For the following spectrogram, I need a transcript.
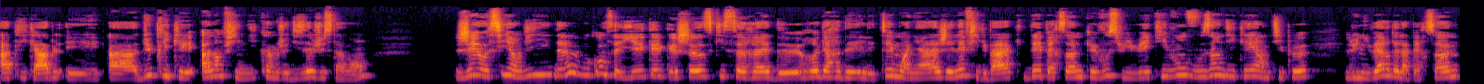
applicable et à dupliquer à l'infini, comme je disais juste avant. J'ai aussi envie de vous conseiller quelque chose qui serait de regarder les témoignages et les feedbacks des personnes que vous suivez qui vont vous indiquer un petit peu l'univers de la personne,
